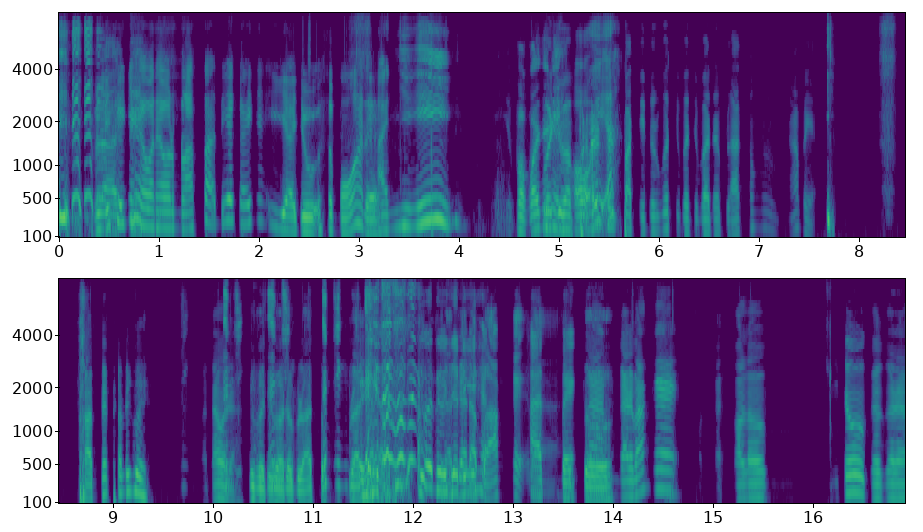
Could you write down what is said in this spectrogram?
Dia kayaknya hewan-hewan melata dia kayaknya iya ju semua deh. anjing Ya, Pokoknya Gue nih juga Oh, pernah iya. tempat tidur gue tiba-tiba ada belatung lu. Kenapa ya? Santet kali gue. Gak tau dah. Tiba-tiba ada belatung Berarti tiba-tiba jadi ada bangke nah. Kan, gak ada bangke. Kalau itu gara-gara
